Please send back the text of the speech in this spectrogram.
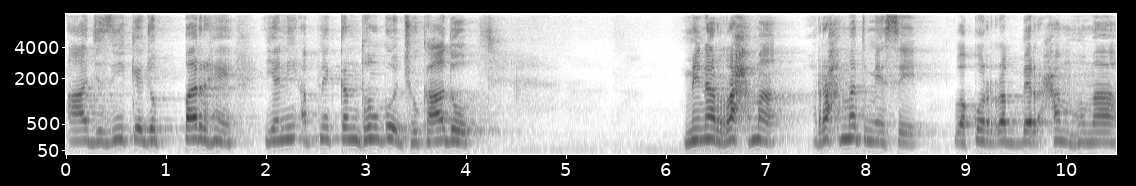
آجزی کے جو پر ہیں یعنی اپنے کندھوں کو جھکا دو۔ من الرحمہ رحمت میں سے۔ وقر رب ارحمہما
